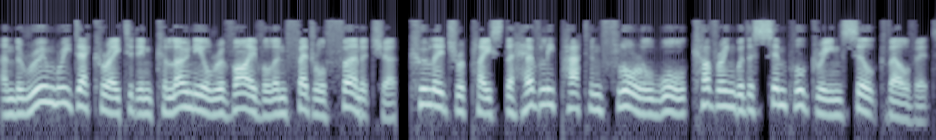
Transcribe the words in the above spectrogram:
and the room redecorated in colonial revival and federal furniture. Coolidge replaced the heavily patterned floral wall covering with a simple green silk velvet.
